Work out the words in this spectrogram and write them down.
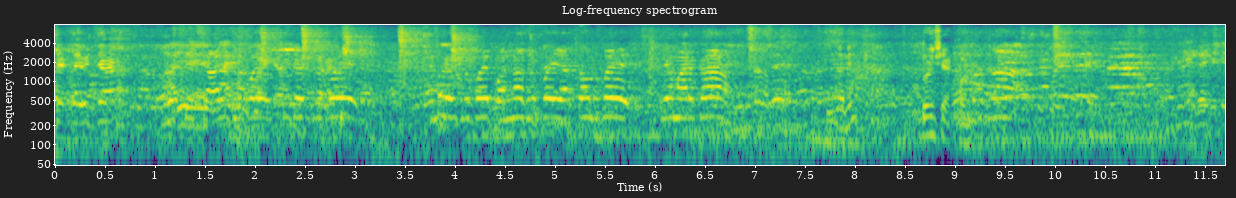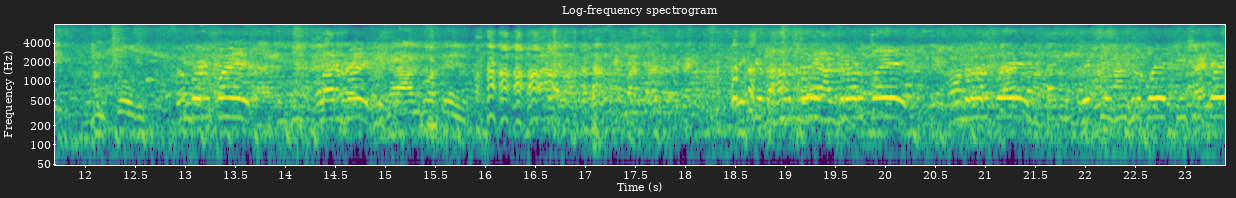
शेटला विचार एकशे चाळीस रुपये एकशे रुपये पंचवीस रुपये पन्नास रुपये एकावन्न रुपये ते मार्का. दोनशे अकाउंट शंभर रुपये. सोळा रुपये. एकशे दहा रुपये अकरा रुपये पंधरा रुपये एकशे वीस रुपये तीस रुपये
